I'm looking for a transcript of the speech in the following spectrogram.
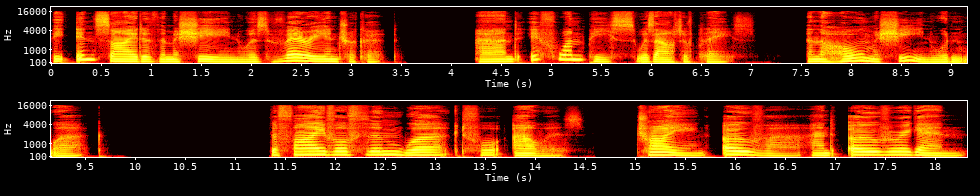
The inside of the machine was very intricate, and if one piece was out of place, then the whole machine wouldn't work. The five of them worked for hours, trying over and over again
